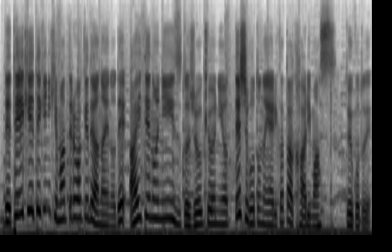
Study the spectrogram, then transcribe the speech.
で定型的に決まってるわけではないので相手のニーズと状況によって仕事のやり方は変わります。ということで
